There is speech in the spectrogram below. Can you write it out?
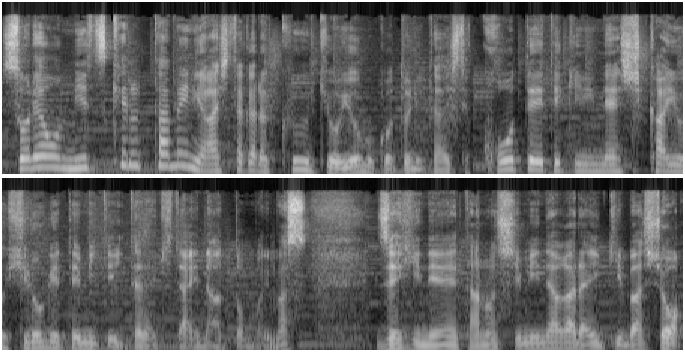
それを見つけるために明日から空気を読むことに対して肯定的にね視界を広げてみていただきたいなと思います。是非ね楽しみながら行きましょう。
